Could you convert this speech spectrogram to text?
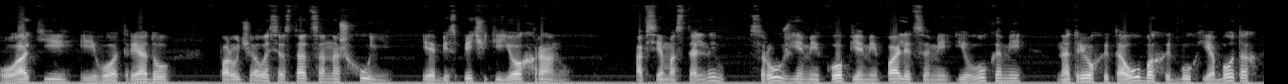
Уаки и его отряду поручалось остаться на шхуне и обеспечить ее охрану, а всем остальным с ружьями, копьями, палицами и луками на трех итаубах и двух яботах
